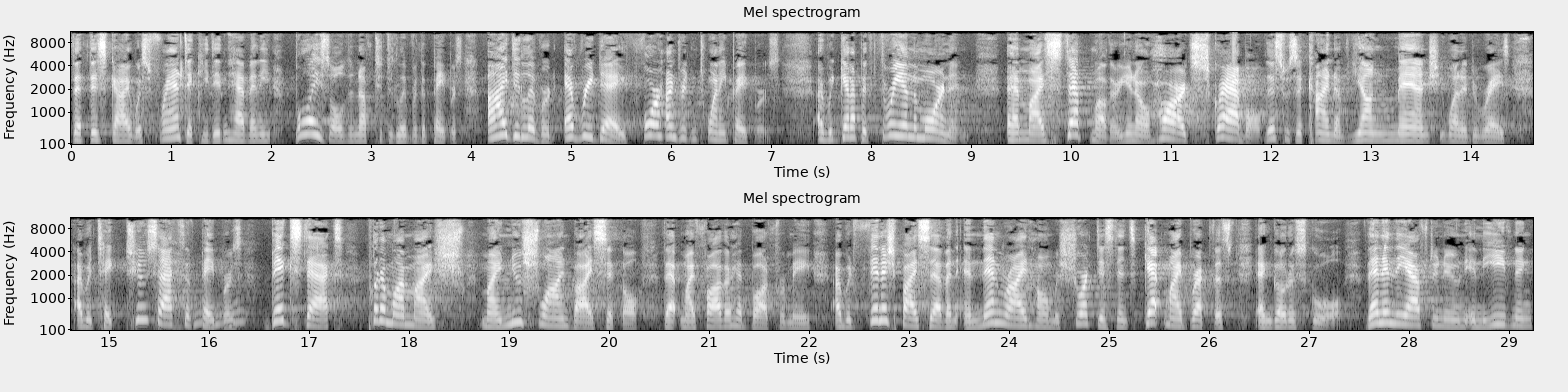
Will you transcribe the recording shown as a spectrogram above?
that this guy was frantic. He didn't have any boys old enough to deliver the papers. I delivered every day 420 papers. I would get up at 3 in the morning, and my stepmother, you know, hard scrabble. This was a kind of young man she wanted to raise. I would take two sacks of papers, big stacks, put them on my, sh- my new Schwinn bicycle that my father had bought for me. I would finish by seven and then ride home a short distance, get my breakfast, and go to school. Then in the afternoon, in the evening,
